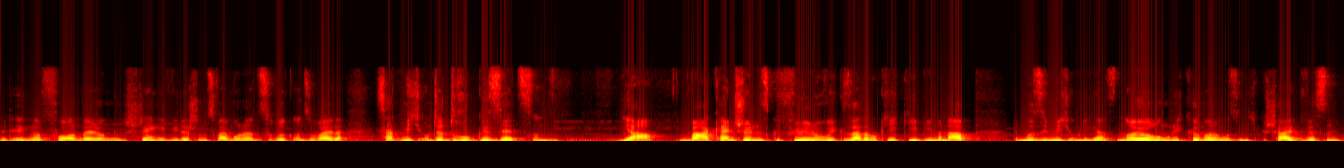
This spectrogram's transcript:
mit irgendeiner Voranmeldung stänge ich wieder schon zwei Monate zurück und so weiter. Es hat mich unter Druck gesetzt und ja, war kein schönes Gefühl und wo ich gesagt habe, okay, ich gebe jemanden ab, dann muss ich mich um die ganzen Neuerungen nicht kümmern, dann muss ich nicht Bescheid wissen.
